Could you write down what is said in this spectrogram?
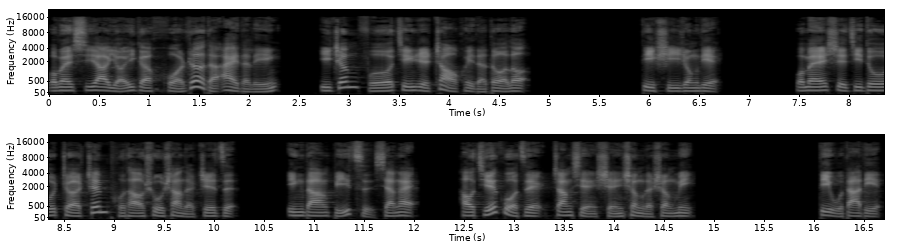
我们需要有一个火热的爱的灵，以征服今日教会的堕落。第十一重点，我们是基督这真葡萄树上的枝子，应当彼此相爱，好结果子，彰显神圣的生命。第五大点，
